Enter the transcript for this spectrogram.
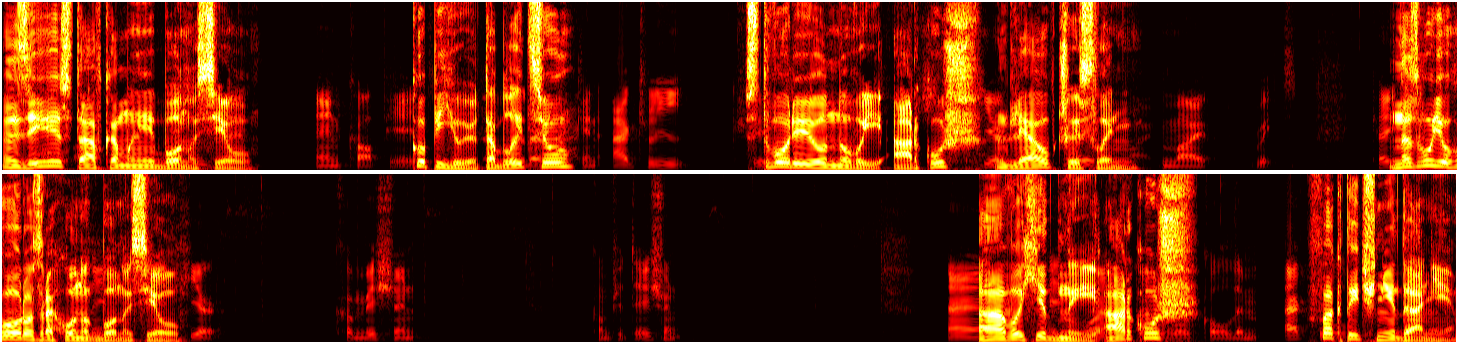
зі ставками бонусів. Копіюю таблицю, створюю новий аркуш для обчислень. Назву його розрахунок бонусів. А вихідний аркуш фактичні дані.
